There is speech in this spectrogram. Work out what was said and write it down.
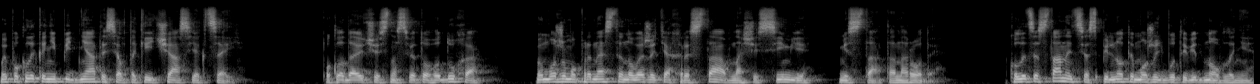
ми покликані піднятися в такий час, як цей. Покладаючись на Святого Духа, ми можемо принести нове життя Христа в наші сім'ї, міста та народи. Коли це станеться, спільноти можуть бути відновлені,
